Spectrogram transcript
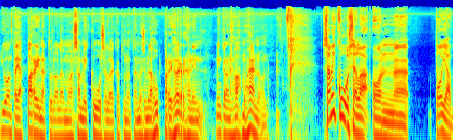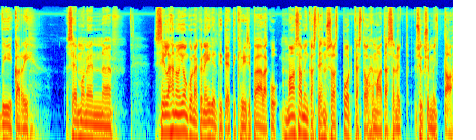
juontaja parina tulee olemaan Sami Kuusela, joka tunnetaan myös Huppari Hörhö, niin minkälainen hahmo hän on? Sami Kuusela on pojan viikari, semmoinen, sillä hän on jonkunnäköinen identiteettikriisi päällä, kun mä oon Samin kanssa tehnyt sellaista podcast-ohjelmaa tässä nyt syksyn mittaa.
